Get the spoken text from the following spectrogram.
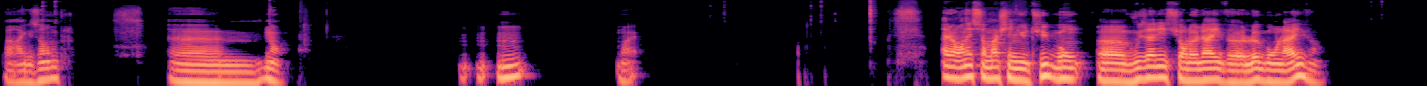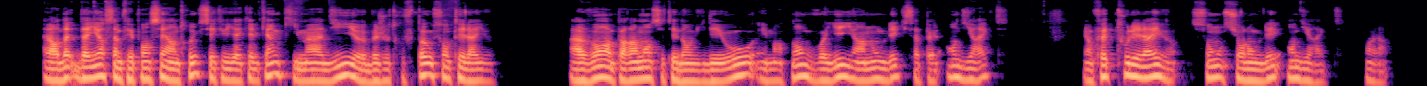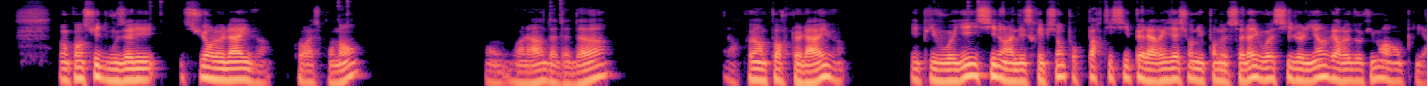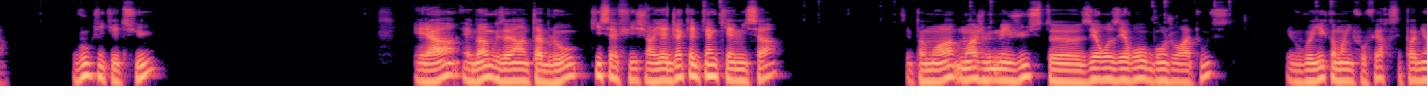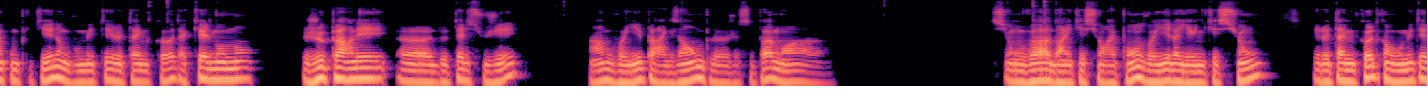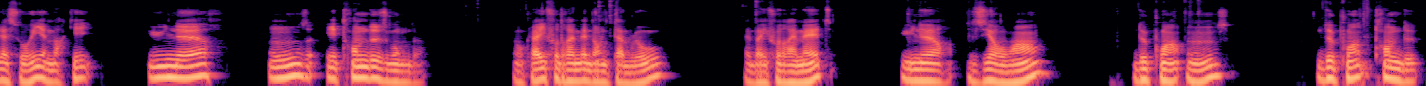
par exemple, euh, non. Hum, hum, hum. Ouais. Alors, on est sur ma chaîne YouTube. Bon, euh, vous allez sur le live euh, Le Bon Live. Alors, d'ailleurs, ça me fait penser à un truc, c'est qu'il y a quelqu'un qui m'a dit euh, ben, Je trouve pas où sont tes lives. Avant, apparemment, c'était dans vidéo, et maintenant, vous voyez, il y a un onglet qui s'appelle En direct. Et en fait, tous les lives sont sur l'onglet En direct. Voilà. Donc, ensuite, vous allez sur le live correspondant. Bon, voilà, da da da. Alors, peu importe le live. Et puis vous voyez ici dans la description, pour participer à la réalisation du plan de live, voici le lien vers le document à remplir. Vous cliquez dessus. Et là, eh ben, vous avez un tableau qui s'affiche. Alors il y a déjà quelqu'un qui a mis ça. C'est pas moi. Moi, je mets juste 00 euh, bonjour à tous. Et vous voyez comment il faut faire. C'est pas bien compliqué. Donc vous mettez le timecode. À quel moment je parlais euh, de tel sujet. Hein, vous voyez par exemple, je sais pas moi si on va dans les questions-réponses, vous voyez là, il y a une question. Et le timecode, quand vous mettez la souris, il a marqué 1 h 11 et 32 secondes. Donc là, il faudrait mettre dans le tableau, eh ben, il faudrait mettre 1h01, 2.11, 2.32.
